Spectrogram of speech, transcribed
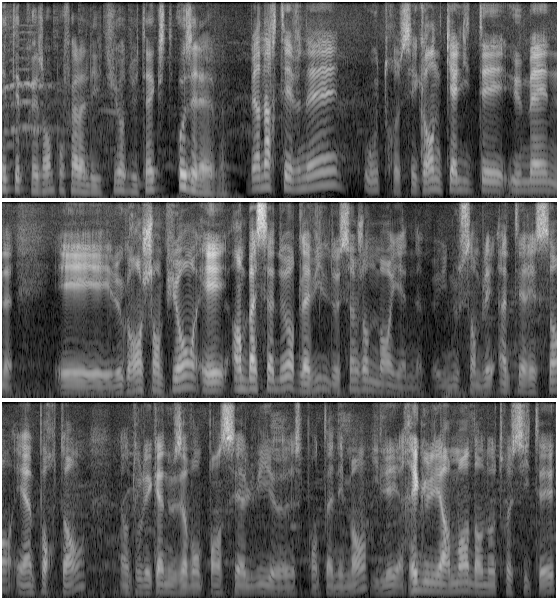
était présent pour faire la lecture du texte aux élèves. Bernard Thévenet, outre ses grandes qualités humaines et le grand champion est ambassadeur de la ville de Saint-Jean-de-Maurienne. Il nous semblait intéressant et important. En tous les cas, nous avons pensé à lui euh, spontanément. Il est régulièrement dans notre cité.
